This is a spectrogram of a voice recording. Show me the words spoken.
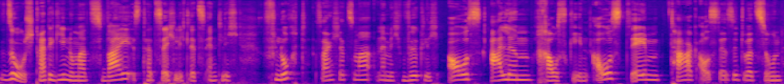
So, Strategie Nummer zwei ist tatsächlich letztendlich Flucht, sage ich jetzt mal, nämlich wirklich aus allem rausgehen, aus dem Tag, aus der Situation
